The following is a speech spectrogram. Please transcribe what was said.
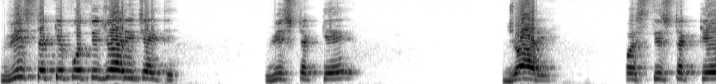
वीस टक्के पोती ज्वारीची आहे ती. वीस टक्के ज्वारी पस्तीस टक्के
